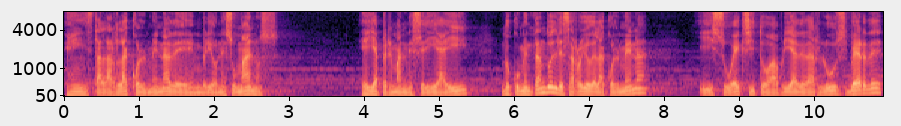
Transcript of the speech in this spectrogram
e instalar la colmena de embriones humanos. Ella permanecería ahí, documentando el desarrollo de la colmena, y su éxito habría de dar luz verde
